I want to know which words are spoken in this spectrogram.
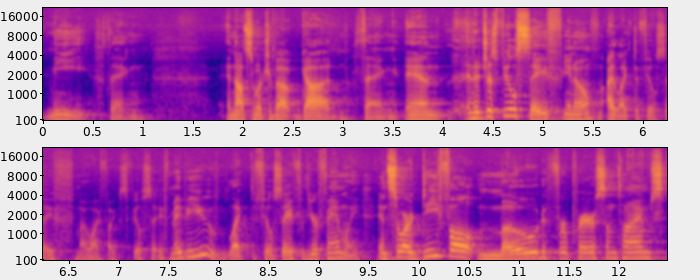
me thing and not so much about God thing. And, and it just feels safe, you know. I like to feel safe. My wife likes to feel safe. Maybe you like to feel safe with your family. And so our default mode for prayer sometimes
